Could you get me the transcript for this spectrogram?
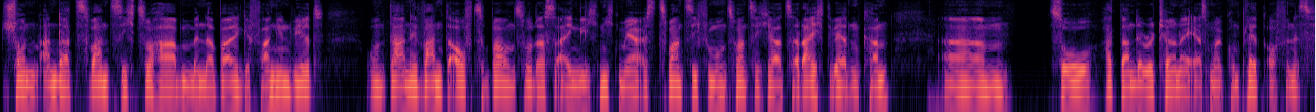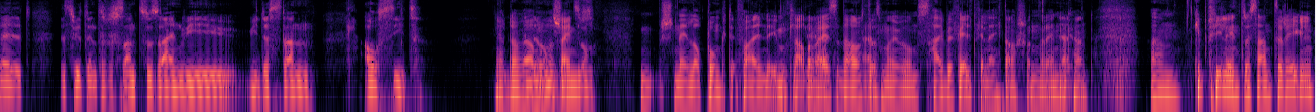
schon under 20 zu haben, wenn der Ball gefangen wird und da eine Wand aufzubauen, so dass eigentlich nicht mehr als 20, 25 Yards erreicht werden kann. Ähm, so hat dann der Returner erstmal komplett offenes Feld. Es wird interessant zu sein, wie, wie das dann aussieht. Ja, da werden wahrscheinlich schneller Punkte fallen, eben klarerweise ja, dadurch, ja. dass man über das halbe Feld vielleicht auch schon rennen ja, kann. Ähm, gibt viele interessante Regeln.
